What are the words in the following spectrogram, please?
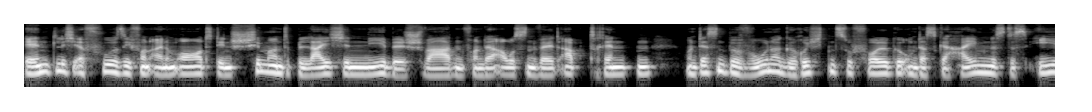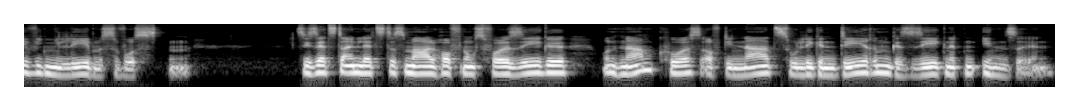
Endlich erfuhr sie von einem Ort, den schimmernd bleiche Nebelschwaden von der Außenwelt abtrennten und dessen Bewohner Gerüchten zufolge um das Geheimnis des ewigen Lebens wussten. Sie setzte ein letztes Mal hoffnungsvoll Segel und nahm Kurs auf die nahezu legendären gesegneten Inseln.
